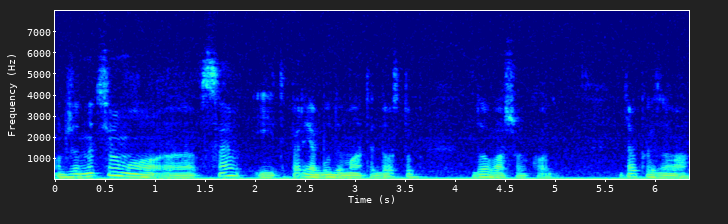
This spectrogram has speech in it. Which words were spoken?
Отже, на цьому е, все. І тепер я буду мати доступ до вашого коду. Дякую за увагу.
